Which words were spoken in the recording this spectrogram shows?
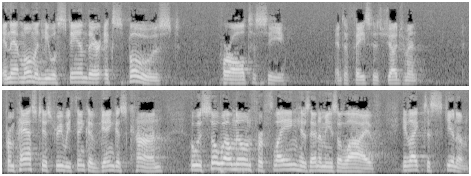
In that moment, he will stand there exposed for all to see and to face his judgment. From past history, we think of Genghis Khan, who was so well known for flaying his enemies alive. He liked to skin them,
